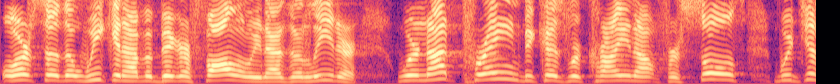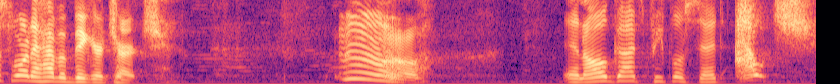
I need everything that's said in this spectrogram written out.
or so that we can have a bigger following as a leader. We're not praying because we're crying out for souls, we just want to have a bigger church. Ugh. And all God's people said, ouch.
